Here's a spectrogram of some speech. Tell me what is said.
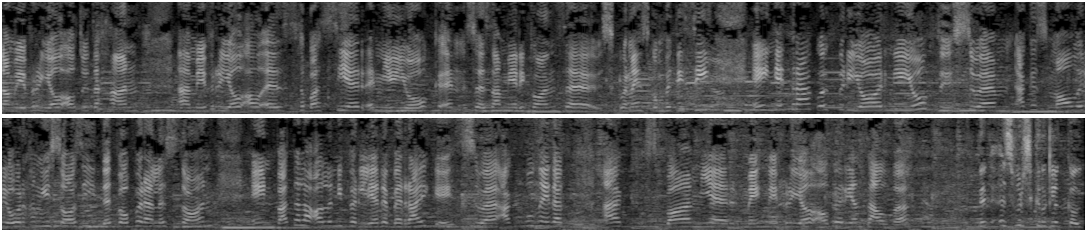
na mevrou Heelal toe te gaan. Um, mevrou Heelal is gebaseer in New York en so is Amerikaanse skoonheidskompetisie. En jy trek ook vir die jaar New York toe. So um, ek is mal oor die organisasie, dit waarvoor hulle staan en wat hulle al in die verlede bereik het. So ek voel net dat ek baie meer met my vrou alter eenselfe. Dit is verskriklik koud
